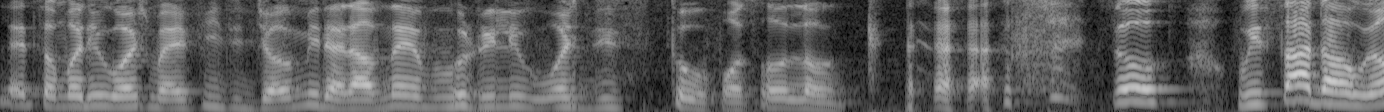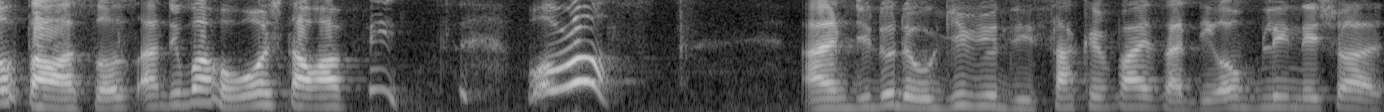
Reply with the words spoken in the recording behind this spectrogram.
let somebody wash my feet join me that i've not even really washed this stove for so long so we sat down we helped our sons and the man washed our feet for us and you know they will give you the sacrifice and the humbling nation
